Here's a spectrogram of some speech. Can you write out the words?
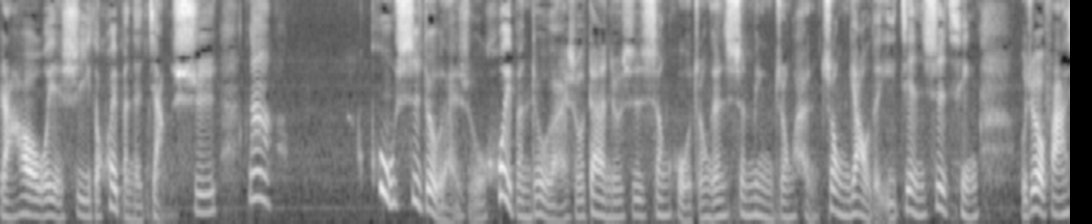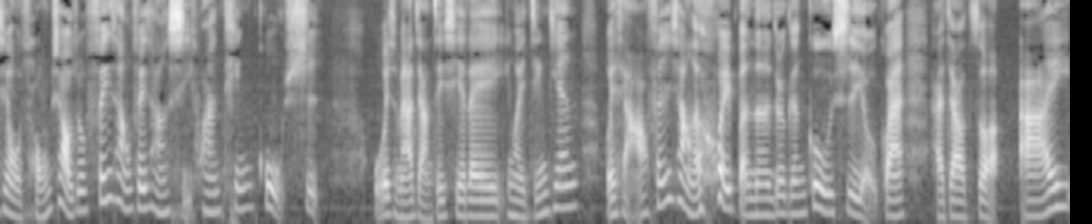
然后我也是一个绘本的讲师。那故事对我来说，绘本对我来说，当然就是生活中跟生命中很重要的一件事情。我就有发现，我从小就非常非常喜欢听故事。我为什么要讲这些嘞？因为今天我想要分享的绘本呢，就跟故事有关，它叫做《I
